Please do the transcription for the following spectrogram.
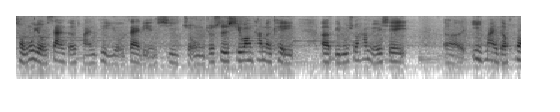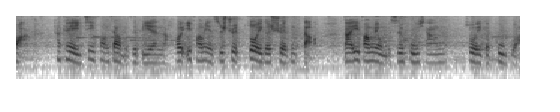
宠物友善的团体有在联系中，就是希望他们可以呃，比如说他们有一些呃义卖的话，它可以寄放在我们这边，然后一方面是宣做一个宣导，那一方面我们是互相。做一个曝光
